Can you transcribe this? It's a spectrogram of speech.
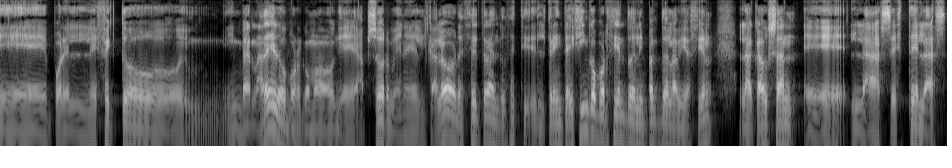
eh, por el efecto invernadero, por cómo eh, absorben el calor, etcétera. Entonces, el 35% del impacto de la aviación la causan las estelas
